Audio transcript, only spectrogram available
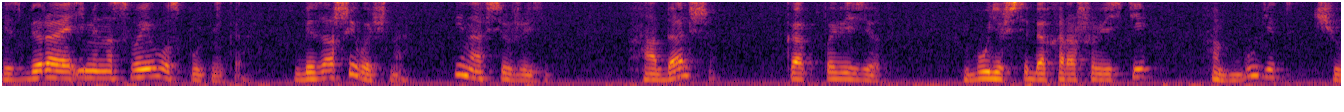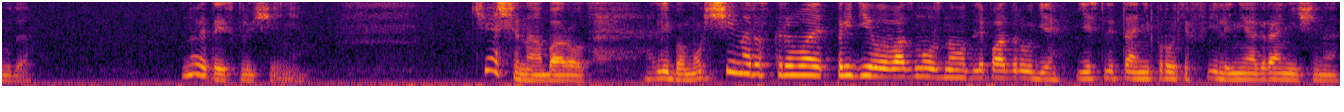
избирая именно своего спутника, безошибочно и на всю жизнь. А дальше, как повезет. Будешь себя хорошо вести, будет чудо. Но это исключение. Чаще наоборот. Либо мужчина раскрывает пределы возможного для подруги, если та не против или не ограничена,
